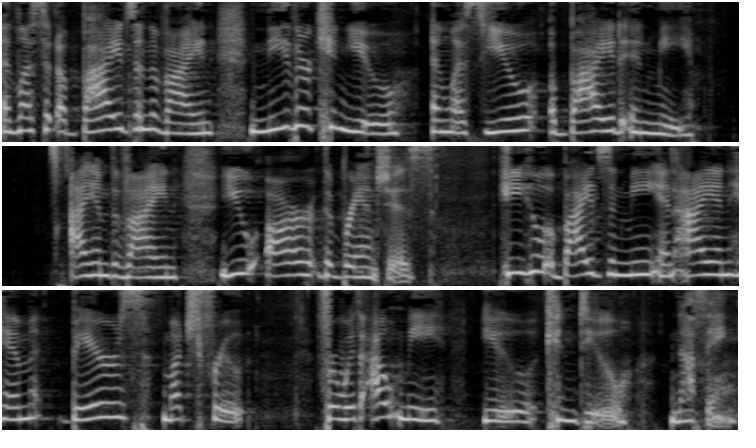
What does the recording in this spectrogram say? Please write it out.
unless it abides in the vine, neither can you unless you abide in me. I am the vine, you are the branches. He who abides in me and I in him bears much fruit, for without me you can do nothing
